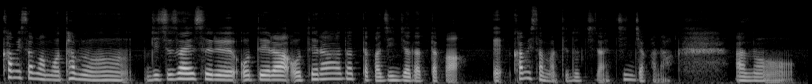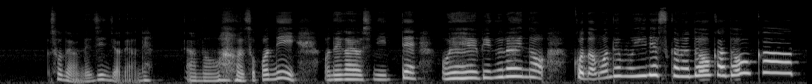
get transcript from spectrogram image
神様も多分、実在するお寺、お寺だったか神社だったか。え、神様ってどっちだ？神社かな？あの、そうだよね、神社だよね。あの、そこにお願いをしに行って、親指ぐらいの子供でもいいですからどうかどうかっ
